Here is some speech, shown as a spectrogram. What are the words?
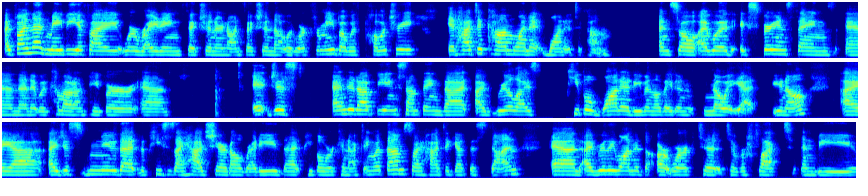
i find that maybe if i were writing fiction or nonfiction that would work for me but with poetry it had to come when it wanted to come. And so I would experience things and then it would come out on paper. And it just ended up being something that I realized people wanted, even though they didn't know it yet. You know, I uh, I just knew that the pieces I had shared already that people were connecting with them, so I had to get this done. And I really wanted the artwork to to reflect and be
